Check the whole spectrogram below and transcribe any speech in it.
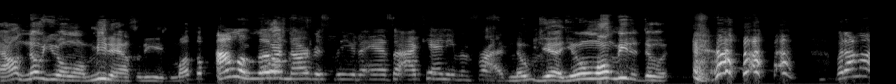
I don't know you don't want me to answer these, mother. I'm a little What? nervous for you to answer. I can't even I front. know, yeah, you don't want me to do it. but I'm gonna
